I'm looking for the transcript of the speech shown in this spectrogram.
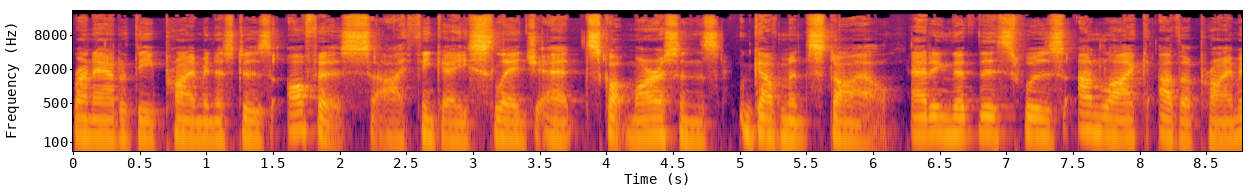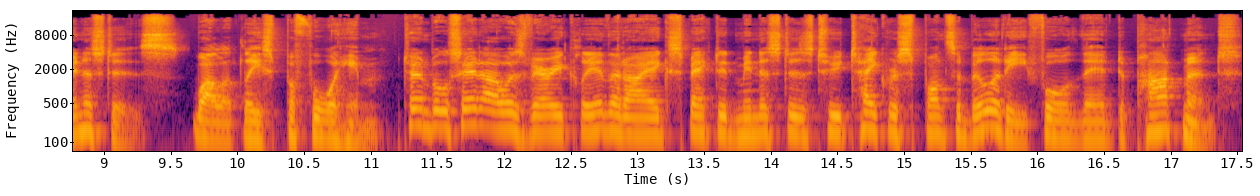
run out of the Prime Minister's office. I think a sledge at Scott Morrison's government style, adding that this was unlike other Prime Ministers, well, at least before him. Turnbull said I was very clear that I expected ministers to take responsibility for their department.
